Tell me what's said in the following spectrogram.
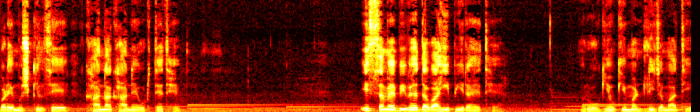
बड़े मुश्किल से खाना खाने उठते थे। इस समय भी वह दवा ही पी रहे थे। रोगियों की मंडली जमा थी।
